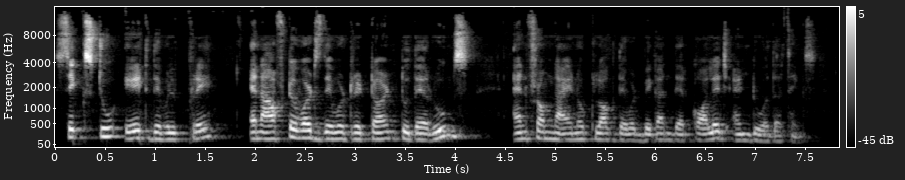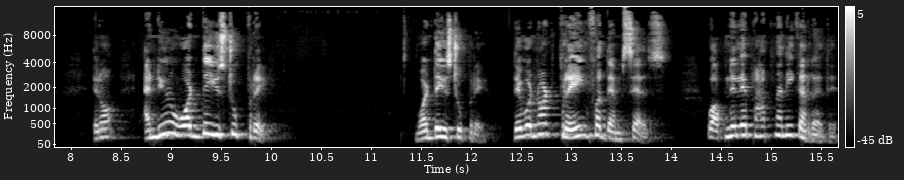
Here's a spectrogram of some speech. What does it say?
6 to 8 they will pray and afterwards they would return to their rooms and from 9 o'clock they would begin their college and do other things you know and you know what they used to pray what they used to pray they were not praying for themselves वो अपने लिए प्रार्थना नहीं कर रहे थे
